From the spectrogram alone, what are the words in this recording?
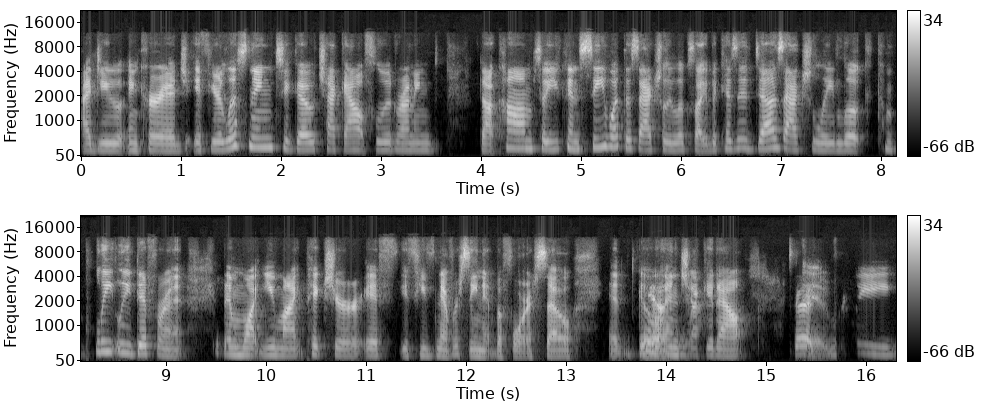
i do encourage if you're listening to go check out fluidrunning.com so you can see what this actually looks like because it does actually look completely different than what you might picture if if you've never seen it before so it, go Yeah. and check it out good. it really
